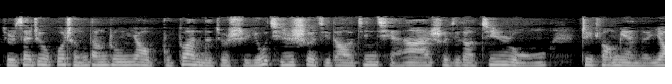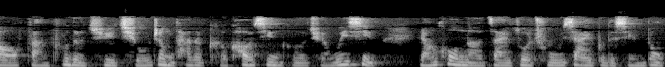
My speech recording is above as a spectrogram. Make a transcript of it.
就是在这个过程当中，要不断的就是，尤其是涉及到金钱啊，涉及到金融这方面的，要反复的去求证它的可靠性和权威性，然后呢，再做出下一步的行动。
